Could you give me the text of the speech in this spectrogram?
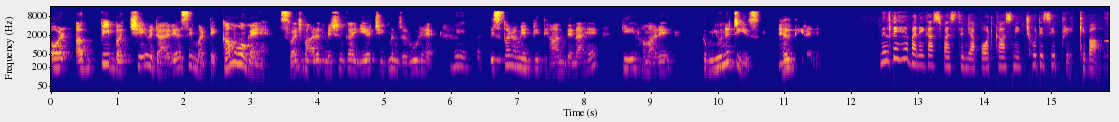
और अब भी बच्चे डायरिया से मरते कम हो गए हैं स्वच्छ। भारत मिशन का ये अचीवमेंट ज़रूर है इस पर हमें भी ध्यान देना है कि हमारे कम्युनिटीज हेल्थी। रहे मिलते हैं बनेगा स्वस्थ इंडिया पॉडकास्ट में एक छोटे से ब्रेक के बाद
